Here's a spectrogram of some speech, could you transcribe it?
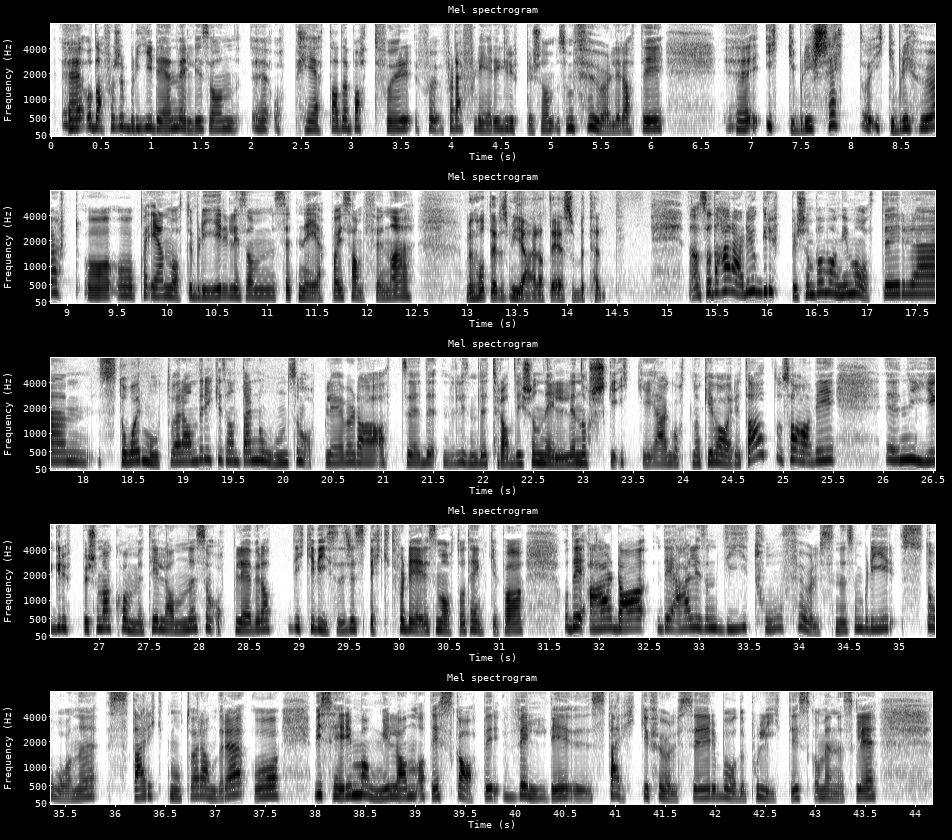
Eh, og Derfor så blir det en veldig sånn eh, oppheta debatt, for, for, for, det er flere grupper som, som føler at de eh, ikke blir sett og ikke blir hørt, og, og på en måte blir liksom sett ned på i samfunnet. Men hva er det som gjør at det er så betent? Altså, her er det jo grupper som på mange måter eh, står mot hverandre. ikke sant? Det er noen som opplever da at eh, det, liksom det tradisjonelle norske ikke er godt nok ivaretatt. Og så har vi eh, nye grupper som har kommet til landet som opplever at det ikke vises respekt for deres måte å tenke på. Og det er da det er liksom de to følelsene som blir stående sterkt mot hverandre. Og vi ser i mange land at det skaper veldig eh, sterke følelser, både politisk og menneskelig.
